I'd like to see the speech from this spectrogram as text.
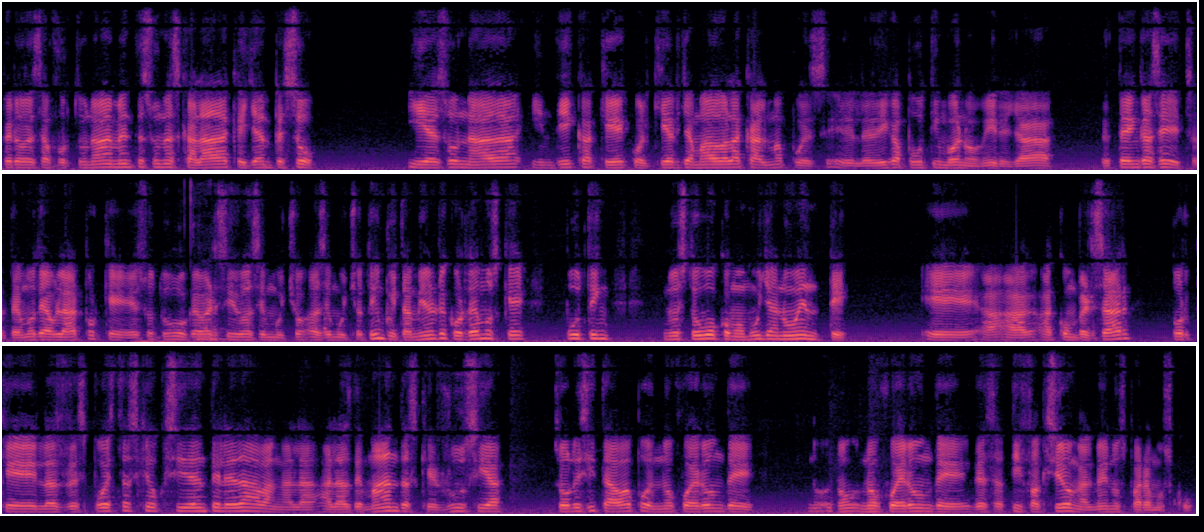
pero desafortunadamente es una escalada que ya empezó y eso nada indica que cualquier llamado a la calma pues eh, le diga a Putin, bueno, mire, ya deténgase, tratemos de hablar porque eso tuvo que haber sido hace mucho, hace mucho tiempo. Y también recordemos que Putin no estuvo como muy anuente eh, a, conversar porque las respuestas que Occidente le daban a, las demandas que Rusia solicitaba pues no fueron de no, no, fueron de, de satisfacción al menos para Moscú.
